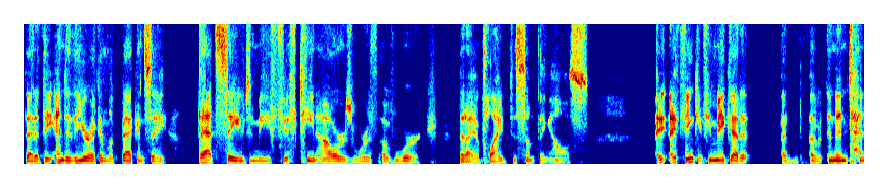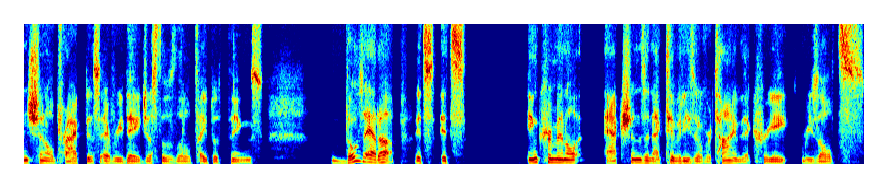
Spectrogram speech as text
that at the end of the year i can look back and say that saved me 15 hours worth of work that I applied to something else. I, I think if you make that a, a, a, an intentional practice every day, just those little type of things, those add up. It's it's incremental actions and activities over time that create results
